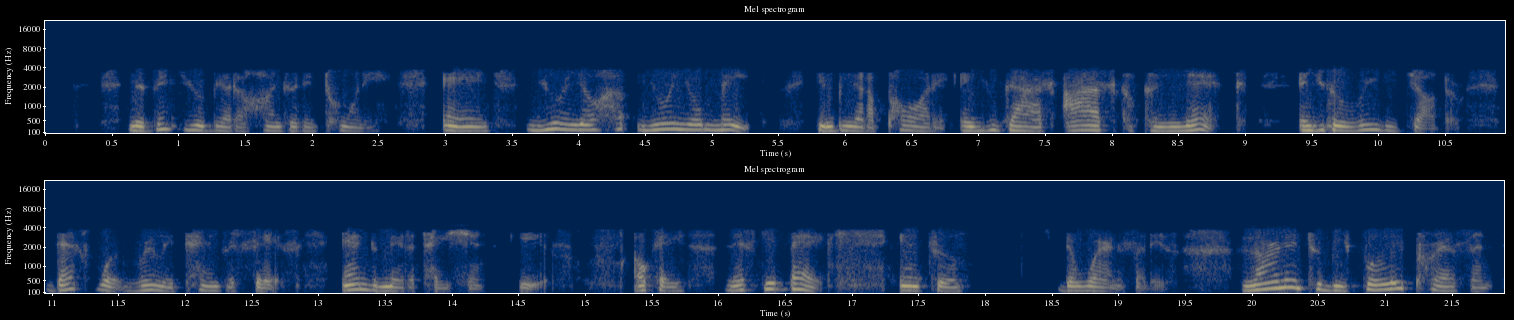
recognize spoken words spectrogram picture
And eventually you'll be at 120. And you and your you and your mate can be at a party and you guys eyes can connect and you can read each other. That's what really Tantra says and the meditation is. Okay, let's get back into the awareness of this. Learning to be fully present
